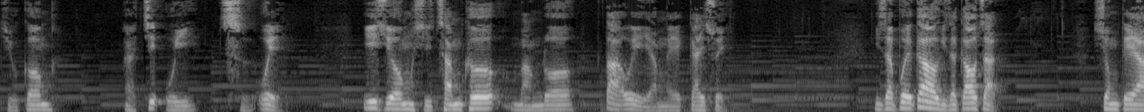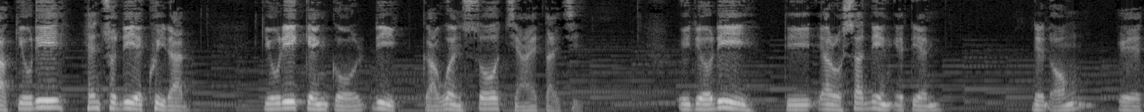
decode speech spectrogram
就讲啊，即位、此位。以上是参考网络大卫洋的解说。二十八到二十九节。上帝啊，求你显出你的困难，求你坚固你甲阮所成的代志。为着你伫耶路撒冷一殿，列王会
